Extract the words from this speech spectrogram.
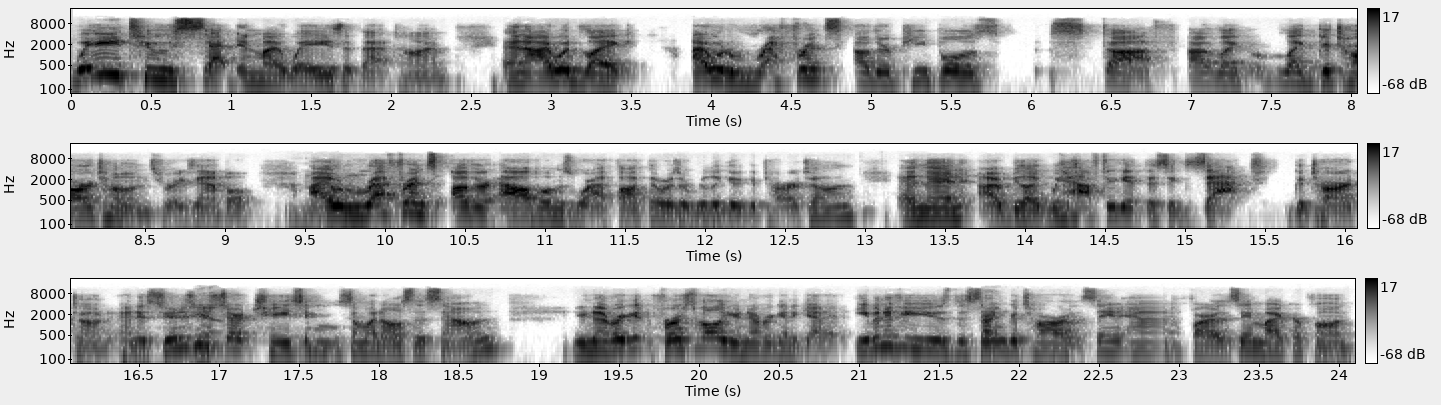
way too set in my ways at that time, and I would like I would reference other people's stuff, uh, like like guitar tones, for example. Mm-hmm. I would reference other albums where I thought there was a really good guitar tone, and then I would be like, we have to get this exact guitar tone. And as soon as you Yeah. start chasing someone else's sound, you're never get first of all you're never going to get it even if you use the same guitar the same amplifier the same microphone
